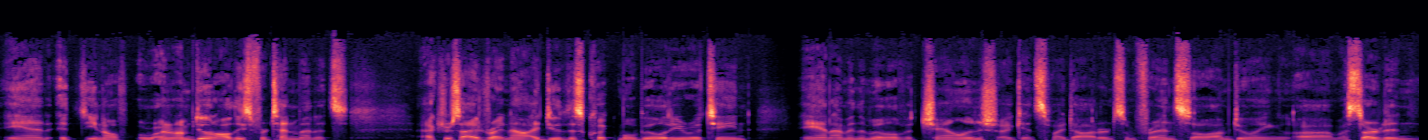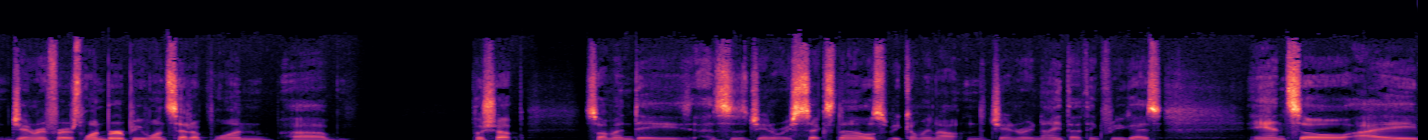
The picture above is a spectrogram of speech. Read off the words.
And it's, you know, I'm doing all these for 10 minutes. Exercise right now, I do this quick mobility routine and I'm in the middle of a challenge against my daughter and some friends. So I'm doing. Um, I started in January 1st, one burpee, one set up, one uh, push up. So I'm on day. This is January 6th now. This will be coming out on the January 9th, I think, for you guys. And so I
